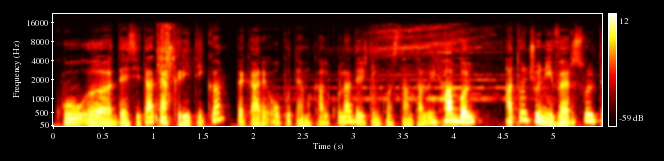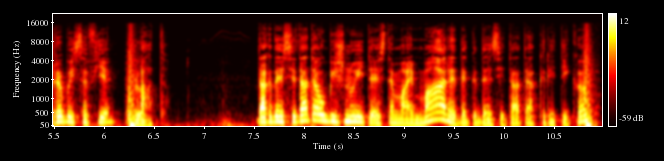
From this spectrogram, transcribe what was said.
cu uh, densitatea critică pe care o putem calcula, deci din constanta lui Hubble, atunci universul trebuie să fie plat. Dacă densitatea obișnuită este mai mare decât densitatea critică,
